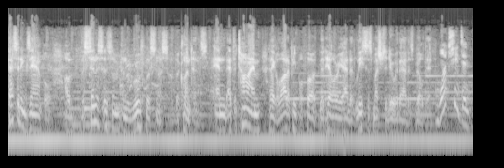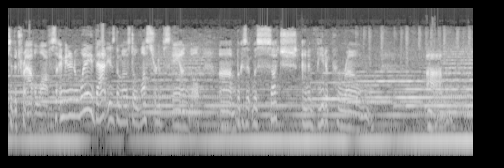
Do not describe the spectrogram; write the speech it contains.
That's an example of the cynicism and the ruthlessness of the Clintons. And at the time, I think a lot of people thought that Hillary had at least as much to do with that as Bill did. What she did to the travel office, I mean, in a way, that is the most illustrative scandal um, because it was such an Evita Peron um,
